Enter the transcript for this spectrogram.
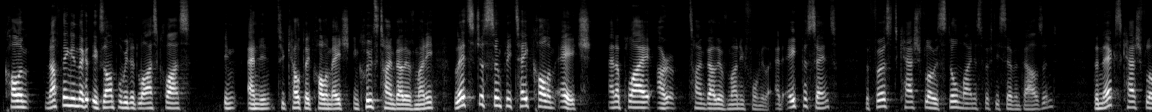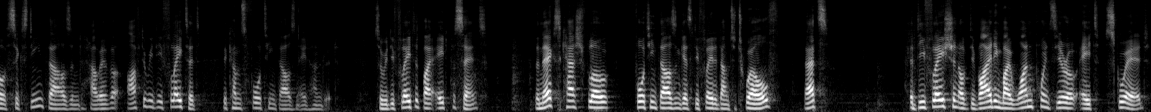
column, nothing in the example we did last class in, and in, to calculate column H includes time value of money. Let's just simply take column H and apply our time value of money formula. At 8%, the first cash flow is still minus 57,000. The next cash flow of 16,000, however, after we deflate it, becomes 14,800. So we deflate it by 8%. The next cash flow, 14,000 gets deflated down to 12. That's a deflation of dividing by 1.08 squared.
